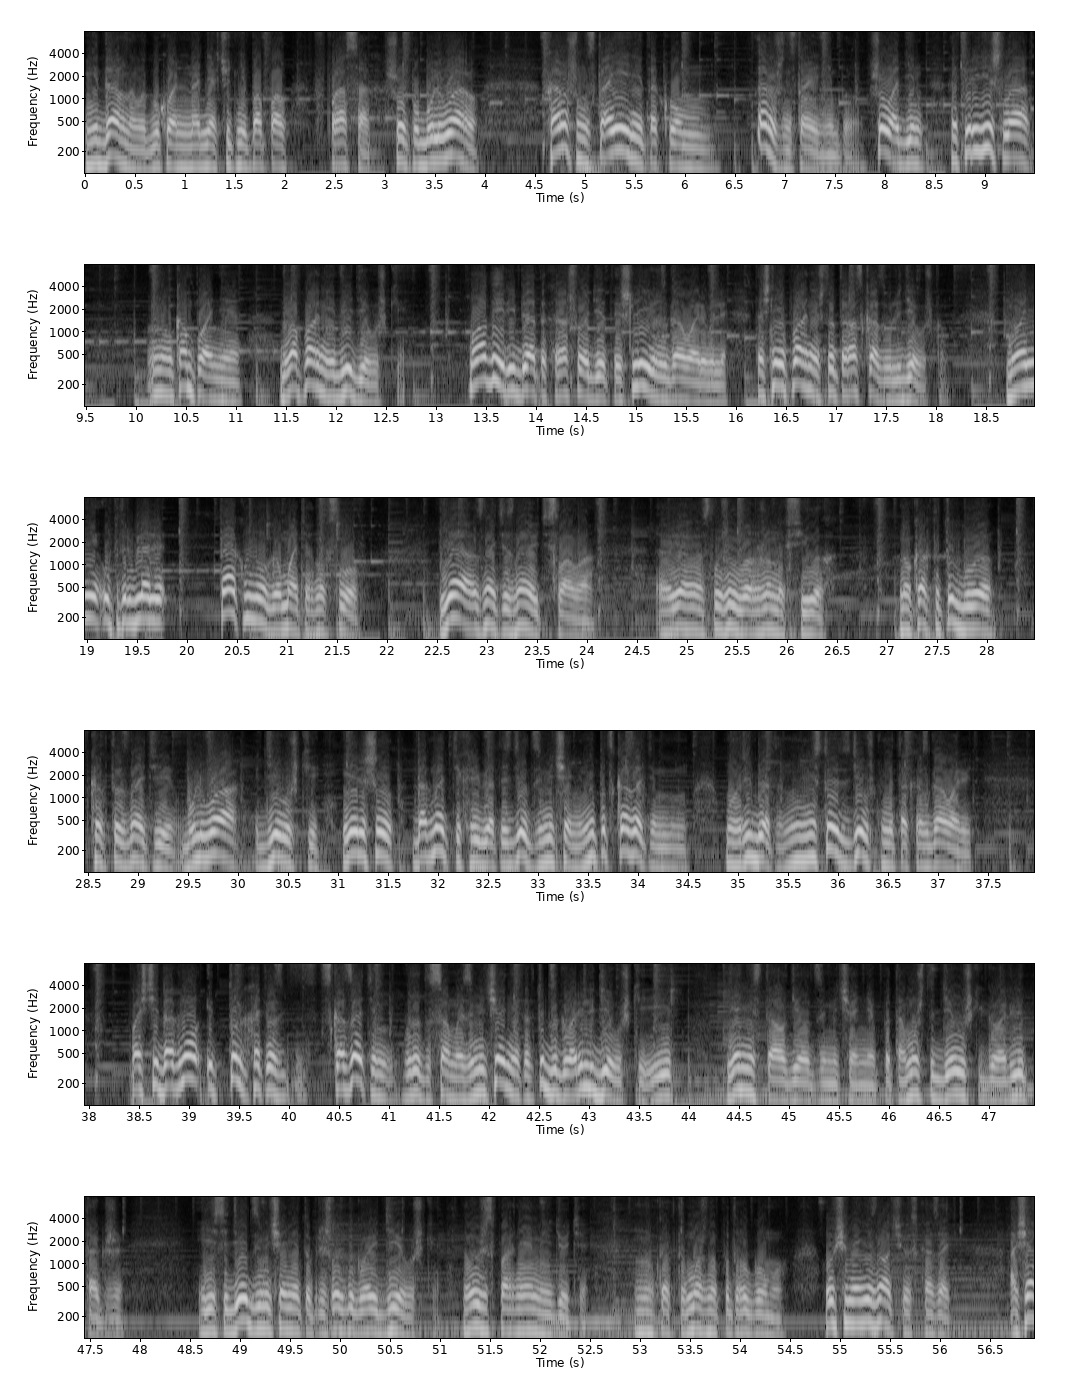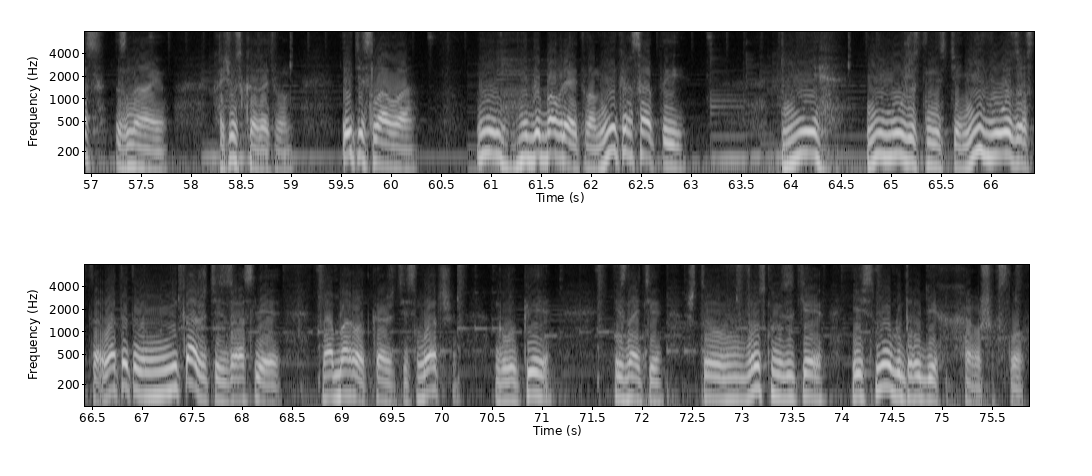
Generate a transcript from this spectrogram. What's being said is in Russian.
недавно, вот буквально на днях, чуть не попал в просак. Шел по бульвару, в хорошем настроении таком, хорошее настроение было. Шел один, а впереди шла ну, компания, два парня и две девушки. Молодые ребята, хорошо одетые, шли и разговаривали. Точнее, парни что-то рассказывали девушкам. Но они употребляли так много матерных слов. Я, знаете, знаю эти слова. Я служил в вооруженных силах. Но как-то тут было, как-то, знаете, бульвар, девушки. Я решил догнать этих ребят и сделать замечание. Ну, подсказать им, ну, ребята, ну, не стоит с девушками так разговаривать почти догнал и только хотел сказать им вот это самое замечание, как тут заговорили девушки. И я не стал делать замечания, потому что девушки говорили так же. И если делать замечание, то пришлось бы говорить девушке. Но вы же с парнями идете. Ну, как-то можно по-другому. В общем, я не знал, чего сказать. А сейчас знаю. Хочу сказать вам. Эти слова ну, не добавляют вам ни красоты, ни ни мужественности, ни возраста. Вы от этого не кажетесь взрослее. Наоборот, кажетесь младше, глупее. И знаете, что в русском языке есть много других хороших слов.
